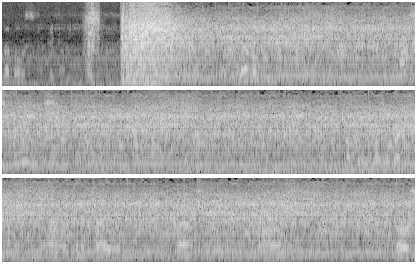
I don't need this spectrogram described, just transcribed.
level 50. Level 50. That's strange. Okay, like uh, I'm gonna try mouse. Uh, those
